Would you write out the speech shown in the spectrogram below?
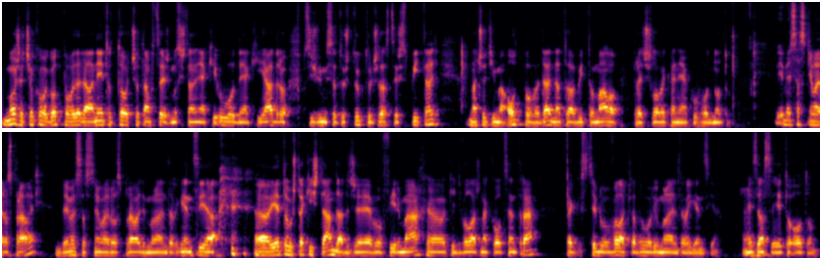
môže čokoľvek odpovedať, ale nie je to to, čo tam chceš. Musíš tam nejaký úvod, nejaký jadro, musíš vymyslieť tú štruktúru, čo sa chceš spýtať, na čo ti má odpovedať, na to, aby to malo pre človeka nejakú hodnotu. Vieme sa s ňou aj rozprávať? Vieme sa s ňou aj rozprávať, umelá inteligencia. Eh, je to už taký štandard, že vo firmách, eh, keď voláš na call centra, tak s tebou veľakrát hovorí umelá inteligencia. Mm-hmm. Zase je to o tom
